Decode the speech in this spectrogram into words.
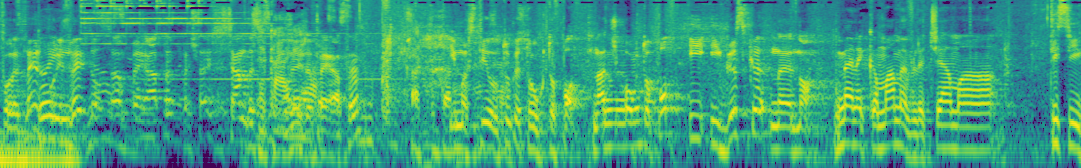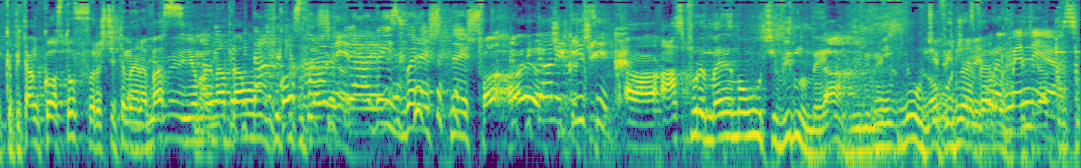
Според мен произвеждал сам перата, представи си сам да си произвежда перата. Има стилото като октопод. Значи октопод и, и гъска на едно. Мене към маме влече, ама ти си капитан Костов, разчитаме на вас. Имаме, имаме една дама в Капитан екипа. Костов ще трябва да избереш нещо. Чика чик. А, аз според мен е много очевидно, не? Ми, очевидно е верно. Според мен не е. Си.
